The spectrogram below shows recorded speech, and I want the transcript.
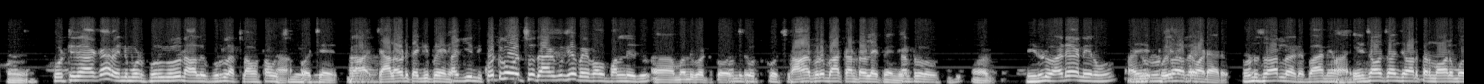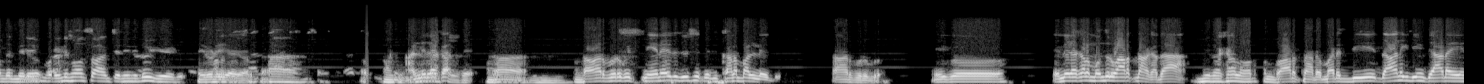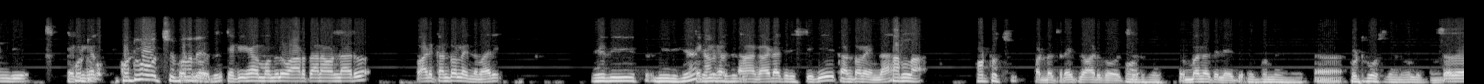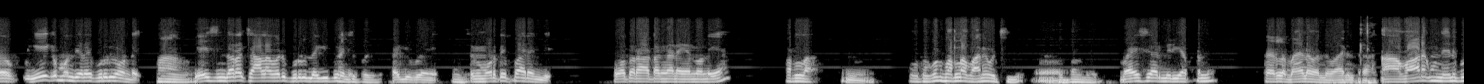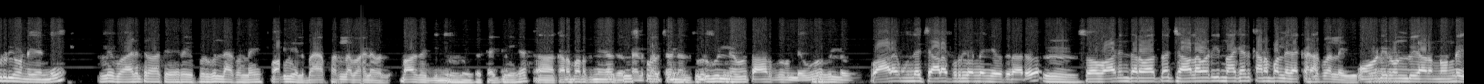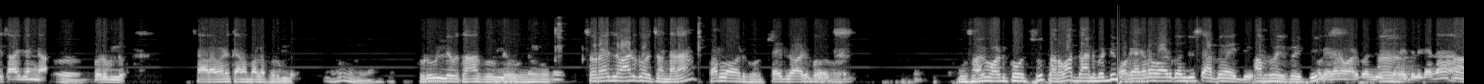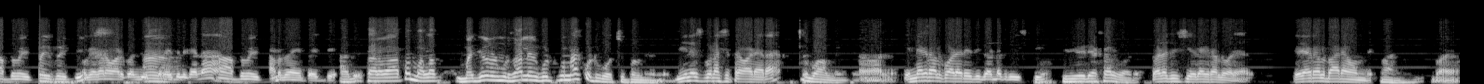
కొట్టినాక రెండు మూడు పురుగులు నాలుగు పురుగులు అట్లా ఉంటా వచ్చాయి. చాలా వరకు తగ్గిపోయినాయి. తగ్గింది. కొట్టుకోవచ్చు దాని గురించి భయపడ పని లేదు. మందు మందు కొట్టుకోవచ్చు. కొట్టుకోవచ్చు బాగా కంట్రోల్ అయిపోయింది. కంట్రోల్ అవుతుంది. నేను వాడా? నేను వాడారు. రెండు సార్లు ఆడా బాగానే ఆ, ఎన్ని సంవత్సరాల నుంచి వాడతారు మామూలు మందులు మీరు? రెండు సంవత్సరాల నుంచి నిండు ఏడు. నిరుడు. ఆ. అన్ని రకాలు ఆ, తామర పురుగు నేనైతే చూసి కనపడలేదు. తామర పురుగు. మీకు ఎన్ని రకాల మందులు వాడుతున్నారు కదా? రకాలు వాడుతుంది వాడుతున్నారు. మరి దానికి దీనికి తేడా ఏంది? కొట్టుకోవచ్చు టెక్నికల్ మందులు వాడుతానే ఉన్నారు. వాడి కంట్రోల్ అయింది మరి? ఏది గాడా దృష్టికి కంట్రోల్ అయిందా? పర్లా. కొట్టొచ్చు. పడ్డొచ్చు రైతులు వాడుకోవచ్చు. ఇబ్బంది అయితే లేదు. ఇబ్బంది. కొట్టుకోవచ్చు. సో ఏక ముందు ఇరవై పురుగులు ఉన్నాయి. వేసిన తర్వాత చాలా వరకు పురుగులు తగ్గిపోయినాయి. తగ్గిపోయింది. తగ్గిపోయినాయి. సో ముడత తిప్పారింది పూత రావటం కానీ ఏమైనా ఉన్నాయా? పర్లా. పూత కూడా పర్లా బాగానే వచ్చింది. ఇబ్బంది లేదు. మహేష్ గారు మీరు చెప్పండి. పర్ల బాగానే ఉంది వాడిన తర్వాత. ఆ వాడక ముందు ఎన్ని పురుగులు ఉన్నాయండి? అన్ని వాడిన తర్వాత ఇరవై పురుగులు దాకా ఉన్నాయి. తగ్గినాయి బాగా పర్ల బాగానే ఉంది. బాగా తగ్గినాయి. ఇంకా తగ్గినాయిగా? ఆ, కనపడుతున్నాయి. కదా, చూసుకోవచ్చు. పురుగులు లేవు తామర పురుగులు లేవు. పురుగులు వాడక ముందే చాలా పురుగులు ఉన్నాయని చెబుతున్నారు. సో వాడిన తర్వాత చాలా వరకు నాకైతే కనపడలేదు అక్కడ కనపడలేదు. ఒకటి రెండు ఏడన్నా ఉన్నాయి సహజంగా. పురుగులు. చాలా వరకు కనపడలే పురుగులు. పురుగులు లేవు తామర పురుగులు లేవు. సో రైతులు వాడుకోవచ్చు అంటారా? పర్లా వాడుకోవచ్చు. రైతులు వాడుకోవచ్చు. ఒకసారి వాడుకోవచ్చు. తర్వాత దాన్ని బట్టి ఒక ఎకరం వాడుకొని చూస్తే అర్థమైద్ది. అర్థమైపోయింది ఒక ఎకరం వాడుకొని చూస్తే. రైతులకైనా అర్థమైపోయింది ఒక ఎకరం వాడుకొని చూస్తే. రైతులకైనా అర్థమైంది అర్థమైపోయింది అది తర్వాత మళ్ళా మధ్యలో రెండు మూడు సార్లు నేను కొట్టుకున్నా కొట్టుకోవచ్చు లేదు. జీనస్ నక్షత్రం వాడారా? బాగుంది ఎన్ని ఎకరాలకు వాడారు ఇది గడ్డ తీసి ఇది ఏడు ఎకరాలు వాడు గడ్డ తీసి ఏడు ఎకరాలు వాడారు. ఏడు ఎకరాలు బాగానే ఉంది. బాగా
